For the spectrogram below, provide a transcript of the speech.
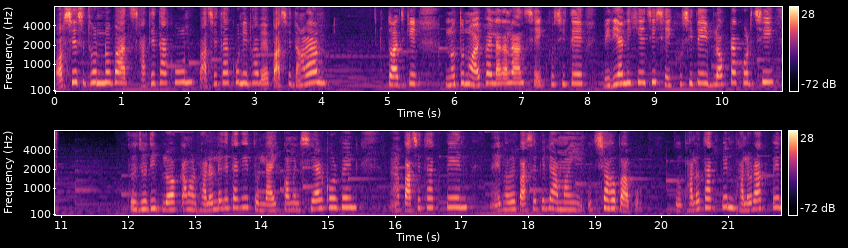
অশেষ ধন্যবাদ। সাথে থাকুন, পাশে থাকুন এভাবে, পাশে দাঁড়ান। তো আজকে নতুন ওয়াইফাই লাগালাম, সেই খুশিতে বিরিয়ানি খেয়েছি, সেই খুশিতে এই ব্লগটা করছি। তো যদি ব্লগ আমার ভালো লেগে থাকে, তো লাইক কমেন্ট শেয়ার করবেন। পাশে থাকবেন। এভাবে পাশে পেলে আমি উৎসাহ পাবো। তো ভালো থাকবেন, ভালো রাখবেন।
